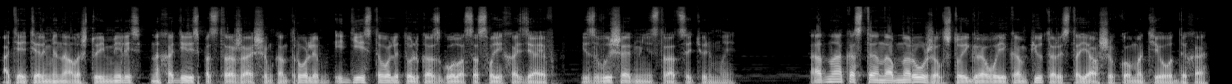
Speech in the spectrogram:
а те терминалы, что имелись, находились под строжайшим контролем и действовали только с голоса своих хозяев из высшей администрации тюрьмы. Однако Стэн обнаружил, что игровые компьютеры, стоявшие в комнате отдыха,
